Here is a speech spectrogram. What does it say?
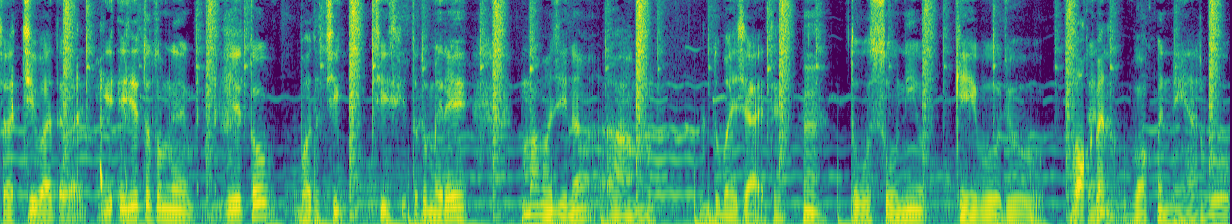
तो अच्छी बात है भाई। ये, ये तो तुमने ये तो बहुत अच्छी चीज़ की। तो, तो मेरे मामा जी ना दुबई से आए थे। तो वो सोनी के वो जो Walkman। वॉकमैन नहीं यार वो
